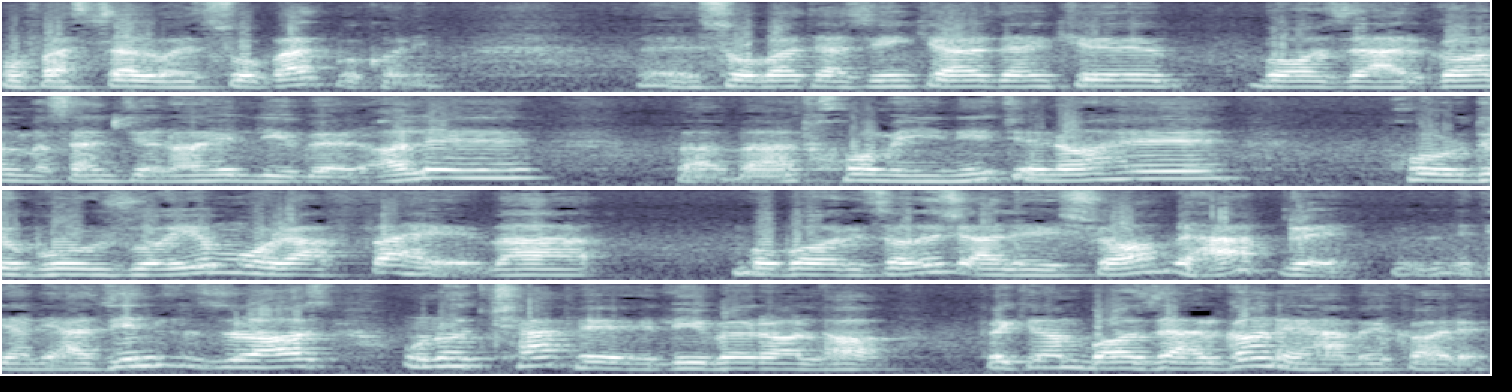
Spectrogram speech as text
مفصل باید صحبت بکنیم. صحبت از این کردن که بازرگان مثلا جناه لیبراله و بعد خمینی جناه خرد برجوهای مرفهه و مبارزاتش علیه شاه به حقه. یعنی از این راز اونو چپ لیبرال ها فکرم بازرگان همه کاره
